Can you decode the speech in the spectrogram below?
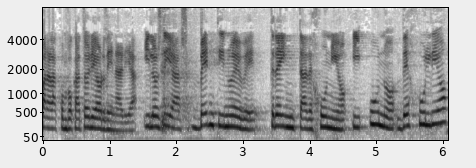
para la convocatoria ordinaria y los días 29, 30 de junio y 1 de julio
